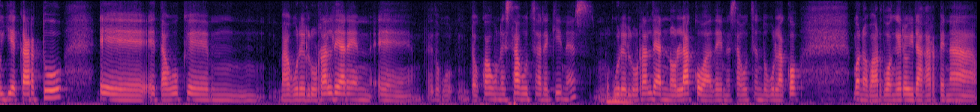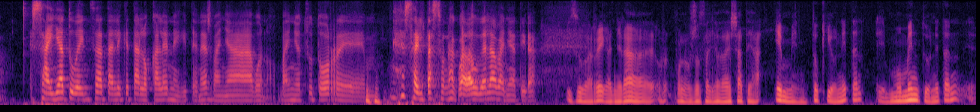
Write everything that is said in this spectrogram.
hoiek hartu, e, eta guk e, ba, gure lurraldearen e, edo, daukagun ezagutzarekin, ez? Gure lurraldean nolakoa den ezagutzen dugulako, bueno, ba, orduan gero iragarpena saiatu behintzat alik eta lokalen egiten, ez? Baina, bueno, baino txut hor e, zailtasunak badaudela, baina tira. Izu barri, gainera, bueno, oso zaila da esatea, hemen toki honetan, e, momentu honetan, e,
